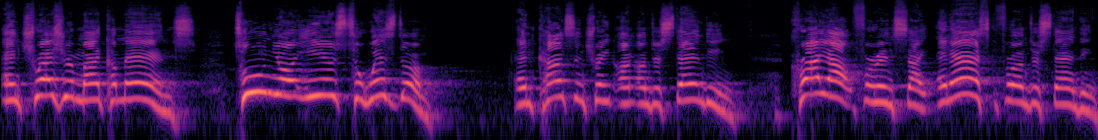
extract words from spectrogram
and treasure my commands. Tune your ears to wisdom and concentrate on understanding. Cry out for insight and ask for understanding.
